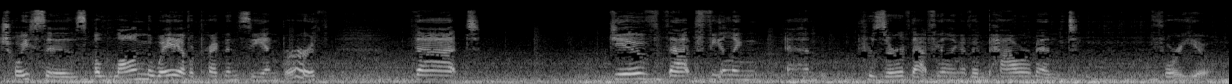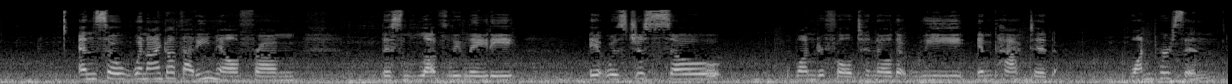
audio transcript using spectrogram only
choices along the way of a pregnancy and birth that give that feeling and preserve that feeling of empowerment for you. And so when I got that email from this lovely lady, it was just so wonderful to know that we impacted one person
